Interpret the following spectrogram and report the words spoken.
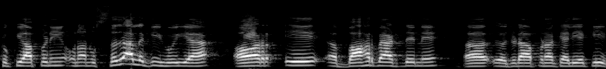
ਕਿਉਂਕਿ ਆਪਣੀ ਉਹਨਾਂ ਨੂੰ ਸਜ਼ਾ ਲੱਗੀ ਹੋਈ ਹੈ ਔਰ ਇਹ ਬਾਹਰ ਬੈਠਦੇ ਨੇ ਜਿਹੜਾ ਆਪਣਾ ਕਹਿ ਲਈਏ ਕਿ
